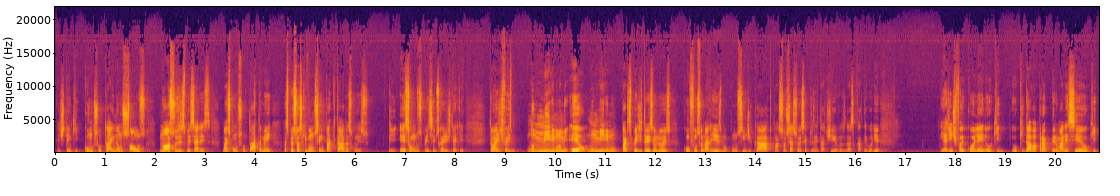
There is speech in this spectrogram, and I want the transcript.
A gente tem que consultar, e não só os nossos especialistas, mas consultar também as pessoas que vão ser impactadas com isso. E esse é um dos princípios que a gente tem aqui. Então a gente fez, no mínimo, no eu, no mínimo, participei de três reuniões com o funcionalismo, com o sindicato, com associações representativas das categorias, e a gente foi colhendo o que, o que dava para permanecer, o que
